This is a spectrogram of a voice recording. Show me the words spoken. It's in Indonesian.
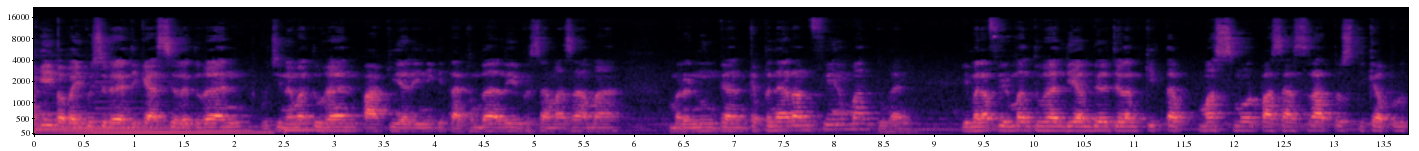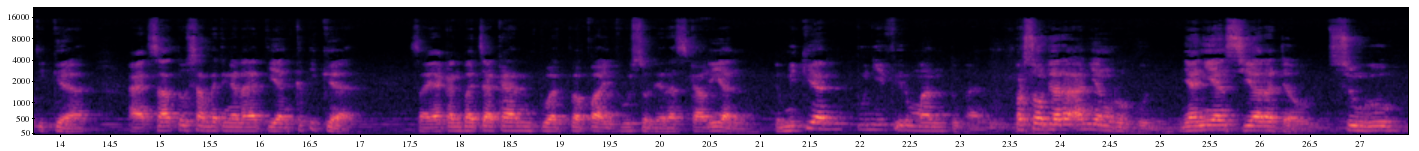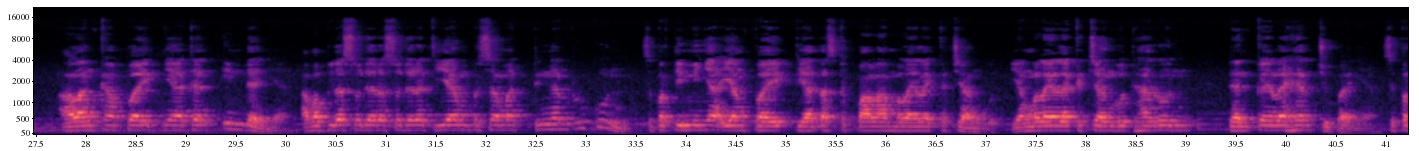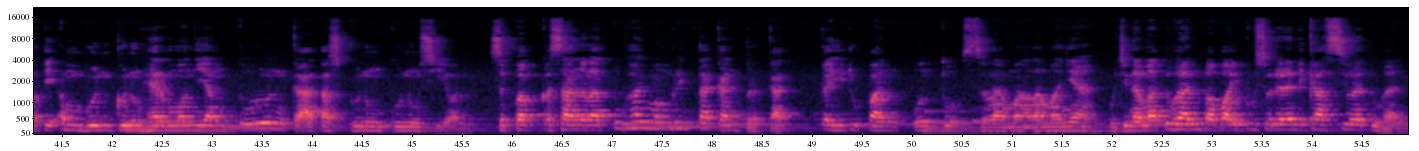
kasih Bapak Ibu Saudara dikasih oleh Tuhan Puji nama Tuhan Pagi hari ini kita kembali bersama-sama Merenungkan kebenaran firman Tuhan di mana firman Tuhan diambil dalam kitab Mazmur pasal 133 ayat 1 sampai dengan ayat yang ketiga. Saya akan bacakan buat Bapak Ibu Saudara sekalian. Demikian bunyi firman Tuhan. Persaudaraan yang rukun, nyanyian siara Daud, sungguh Alangkah baiknya dan indahnya apabila saudara-saudara diam bersama dengan rukun, seperti minyak yang baik di atas kepala meleleh ke janggut, yang meleleh ke janggut Harun dan ke leher jubahnya, seperti embun gunung Hermon yang turun ke atas gunung-gunung Sion. Sebab ke sanalah Tuhan memerintahkan berkat kehidupan untuk selama-lamanya. Puji nama Tuhan, Bapak Ibu Saudara dikasih oleh Tuhan.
